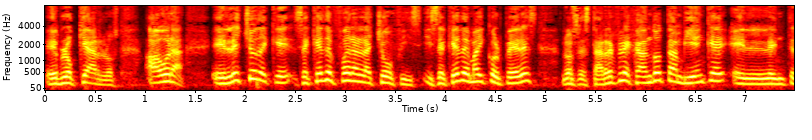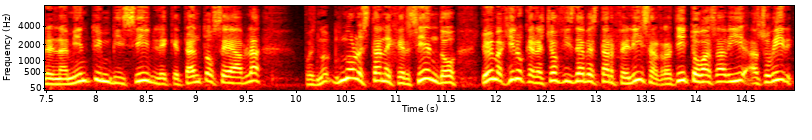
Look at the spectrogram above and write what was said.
eh, bloquearlos. Ahora, el hecho de que se quede fuera la Chofis y se quede Michael Pérez nos está reflejando también que el entrenamiento invisible que tanto se habla pues no, no lo están ejerciendo. Yo imagino que la Chofis debe estar feliz. Al ratito vas a, vi- a subir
